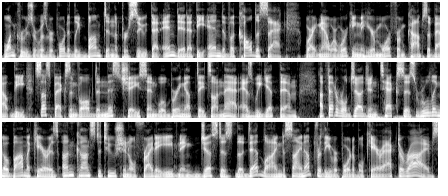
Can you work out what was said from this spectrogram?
One cruiser was reportedly bumped in the pursuit that ended at the end of a cul de sac. Right now, we're working to hear more from cops about the suspects involved in this chase, and we'll bring updates on that as we get them. A federal judge in Texas ruling Obamacare is unconstitutional Friday evening, just as the deadline to sign up for the Affordable Care Act arrives.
